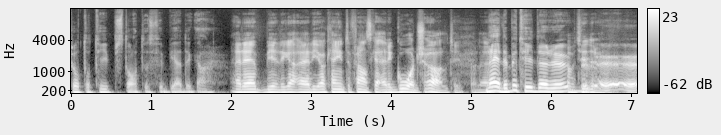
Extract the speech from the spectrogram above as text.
prototypstatus för Bière de Gare. Är det, det, jag kan ju inte franska. Är det gårdsöl typ? Eller? Nej, det betyder, eh, Vad betyder det? ö-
